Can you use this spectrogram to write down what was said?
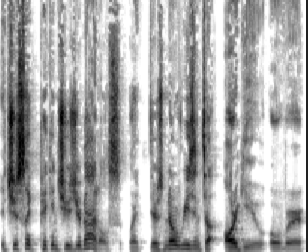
it's just like pick and choose your battles. Like there's no reason to argue over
